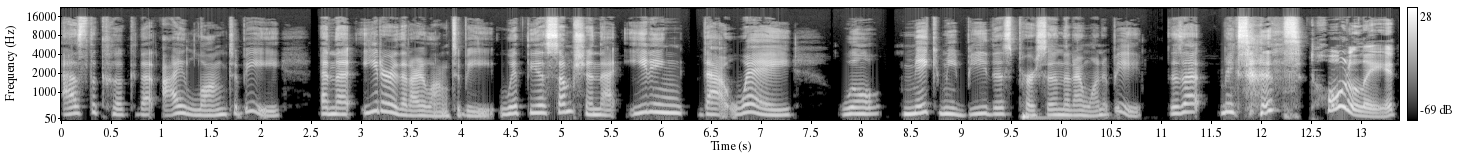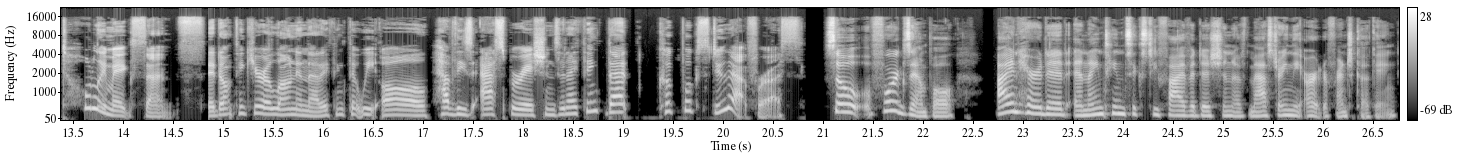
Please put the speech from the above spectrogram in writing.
as the cook that I long to be and the eater that I long to be, with the assumption that eating that way will make me be this person that I want to be. Does that make sense? Totally. It totally makes sense. I don't think you're alone in that. I think that we all have these aspirations, and I think that cookbooks do that for us. So, for example, I inherited a 1965 edition of Mastering the Art of French Cooking.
